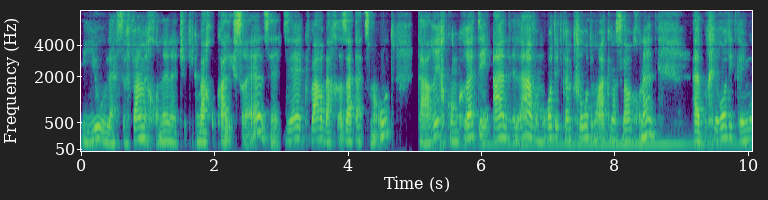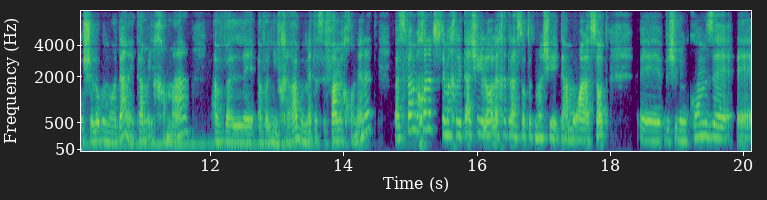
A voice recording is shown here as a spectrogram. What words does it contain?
יהיו לאספה מכוננת שתקבע חוקה לישראל, זה, זה כבר בהכרזת העצמאות, תאריך קונקרטי עד אליו אמורות להתקיים בחירות, אמורה להקים אספה מכוננת, הבחירות התקיימו שלא במועדן, הייתה מלחמה, אבל, אבל נבחרה באמת אספה מכוננת, והאספה המכוננת הזאת מחליטה שהיא לא הולכת לעשות את מה שהיא הייתה אמורה לעשות, אה, ושבמקום זה אה,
